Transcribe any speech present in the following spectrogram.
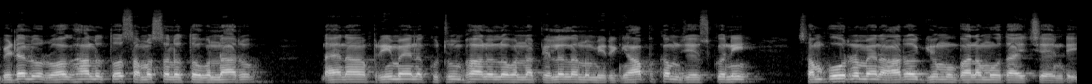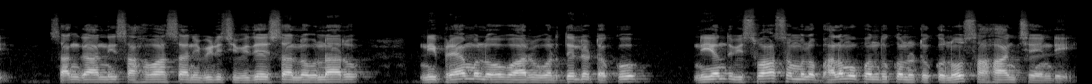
బిడ్డలు రోగాలతో సమస్యలతో ఉన్నారు. నాయన ప్రియమైన కుటుంబాలలో ఉన్న పిల్లలను మీరు జ్ఞాపకం చేసుకొని సంపూర్ణమైన ఆరోగ్యము బలము దయచేయండి. సంఘాన్ని సహవాసాన్ని విడిచి విదేశాల్లో ఉన్నారు. నీ ప్రేమలో వారు వర్ధిల్లుటకు నీ అందు విశ్వాసములో బలము పొందుకొనుటకును సహాయం చేయండి.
